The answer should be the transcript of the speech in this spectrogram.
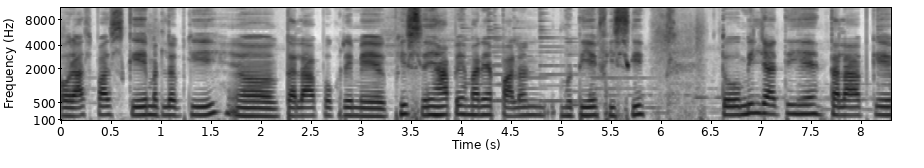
और आसपास के मतलब कि तालाब पोखरे में फ़िश यहाँ पे हमारे यहाँ पालन होती है फ़िश की। तो मिल जाती है तालाब के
